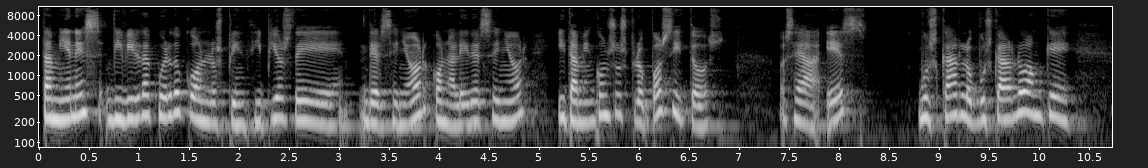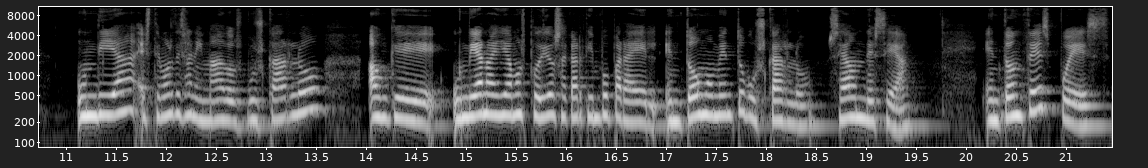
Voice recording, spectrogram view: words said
también es vivir de acuerdo con los principios de, del Señor, con la ley del Señor y también con sus propósitos. O sea, es buscarlo, buscarlo aunque un día estemos desanimados, buscarlo aunque un día no hayamos podido sacar tiempo para él, en todo momento buscarlo, sea donde sea. Entonces, pues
